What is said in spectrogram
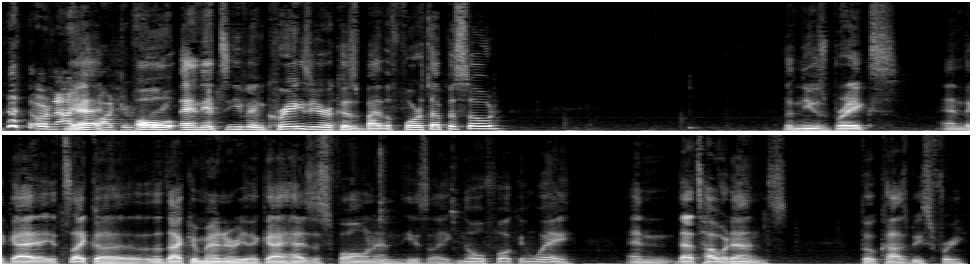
or now he's yeah. walking oh, free. Oh, and it's even crazier because by the fourth episode, the news breaks, and the guy. It's like a the documentary. The guy has his phone, and he's like, "No fucking way," and that's how it ends. Bill Cosby's free.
